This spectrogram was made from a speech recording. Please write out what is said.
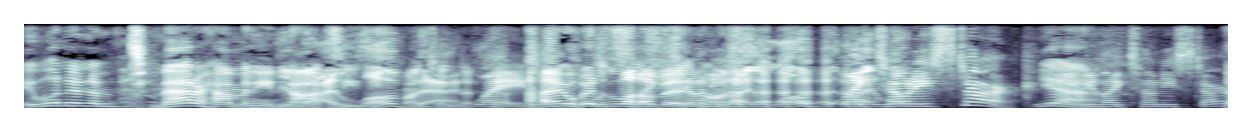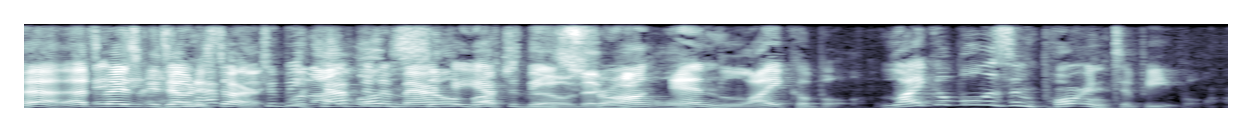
It wouldn't matter how many Yeah, I Nazis love he punched that. in the Like- face. I would love like it. shit on I him. love I like Tony Stark. Yeah. You mean like Tony Stark? Yeah, that's basically It- Tony have- Stark. To be But I Captain love so America, you have much, to be though, that strong people- and likable. Likable is important to people.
